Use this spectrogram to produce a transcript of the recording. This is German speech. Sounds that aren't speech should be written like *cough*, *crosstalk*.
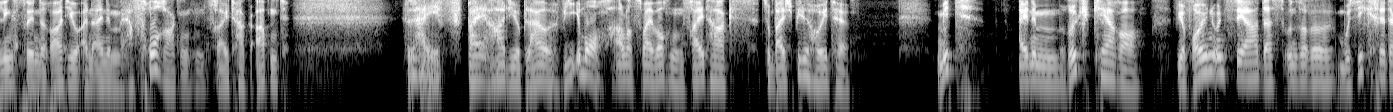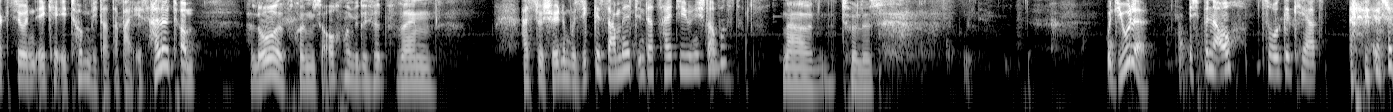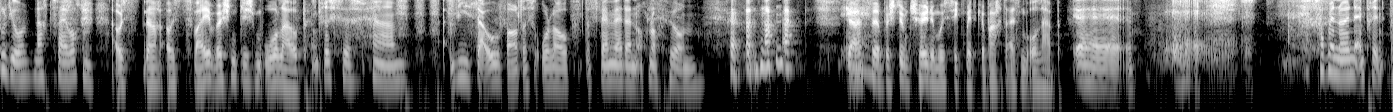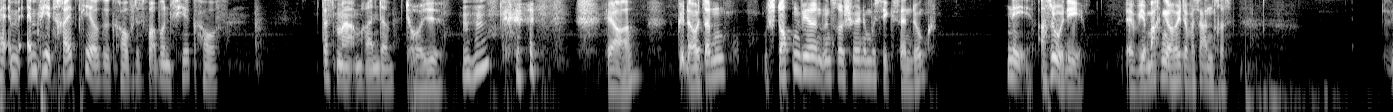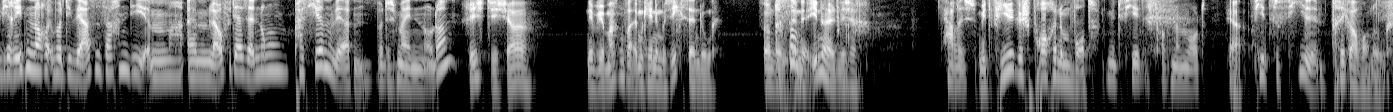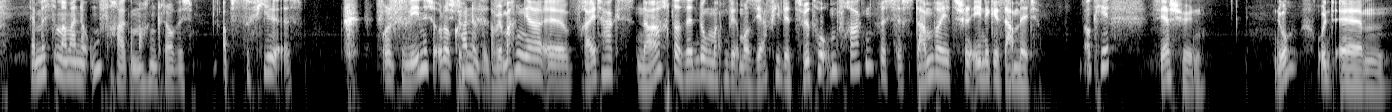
linksdrehende Radio an einem hervorragenden Freitagabend. Live bei Radio Blau, wie immer, aller zwei Wochen, freitags, zum Beispiel heute. Mit einem Rückkehrer. Wir freuen uns sehr, dass unsere Musikredaktion a.k.a. Tom wieder dabei ist. Hallo Tom. Hallo, es freut mich auch mal wieder hier zu sein. Hast du schöne Musik gesammelt in der Zeit, die du nicht da warst? Na, natürlich. Und Jule? Ich bin auch zurückgekehrt ins Studio nach zwei Wochen. *laughs* Aus, nach, aus zwei wöchentlichem Urlaub. Richtig, ja. Wie Sau war das Urlaub. Das werden wir dann auch noch hören. *laughs* da hast du bestimmt schöne Musik mitgebracht aus dem Urlaub. Äh, ich habe mir einen neuen MP3-Player gekauft, das war aber ein Vierkauf. Das mal am Rande. Toll. Mhm. *laughs* ja, genau, dann starten wir in unsere schöne Musiksendung. Nee. Ach so, nee. Äh, wir machen ja heute was anderes wir reden noch über diverse Sachen, die im, im Laufe der Sendung passieren werden, würde ich meinen, oder? Richtig, ja. Nee, wir machen vor allem keine Musiksendung, sondern so. eine inhaltliche. Herrlich. Mit viel gesprochenem Wort. Mit viel gesprochenem Wort. Ja. Viel zu viel. Triggerwarnung. Da müsste man mal eine Umfrage machen, glaube ich, ob es zu viel ist. Oder zu wenig oder *laughs* Konnewitz. Aber wir machen ja äh, freitags nach der Sendung machen wir immer sehr viele Twitter-Umfragen. Richtig. Da haben wir jetzt schon eine gesammelt. Okay. Sehr schön. No? Und ähm,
